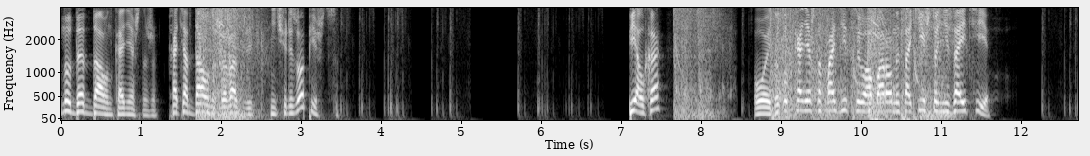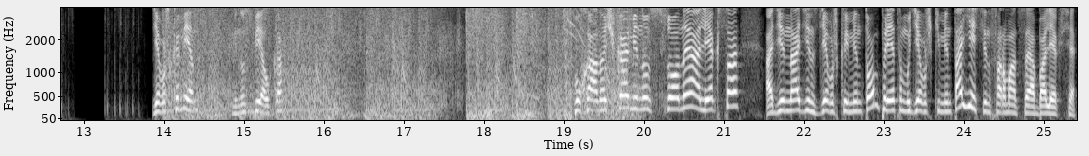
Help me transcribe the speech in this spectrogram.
Ну, Down, конечно же. Хотя Down уже разве не через О пишется? Белка. Ой, ну тут, конечно, позиции у обороны такие, что не зайти. Девушка-мент. Минус белка. Пуханочка, минус Соне, Алекса. Один на один с девушкой-ментом. При этом у девушки-мента есть информация об Алексе.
